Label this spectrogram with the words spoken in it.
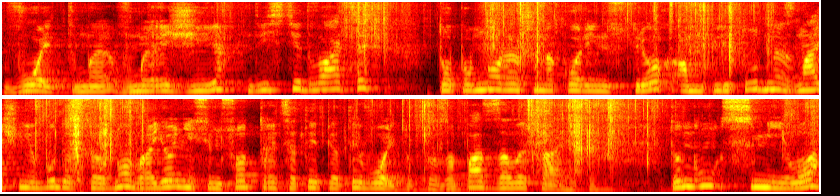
вольт в мережі 220, то помноживши на корінь з 3, амплітудне значення буде все одно в районі 735 вольт, тобто запас залишається. Тому сміло,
